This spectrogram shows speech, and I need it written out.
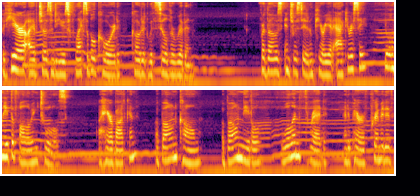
but here I have chosen to use flexible cord coated with silver ribbon. For those interested in period accuracy, you will need the following tools a hair bodkin, a bone comb, a bone needle, woolen thread, and a pair of primitive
